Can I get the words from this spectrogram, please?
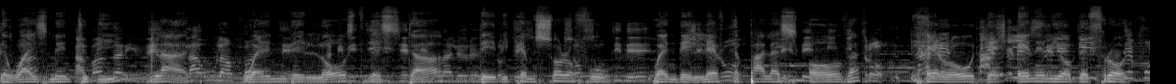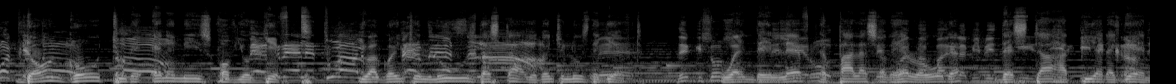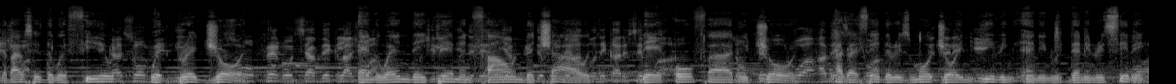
the wise men to be glad? When they lost the star, they became sorrowful. When they left the palace of Herod, the enemy of the throne, don't go to the enemies of your gift. You are going to lose the star, you're going to lose the gift. When they left the palace of Herod, the star appeared again. The Bible says they were filled with great joy. And when they came and found the child, they offered with joy. As I said, there is more joy in giving and in, than in receiving.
